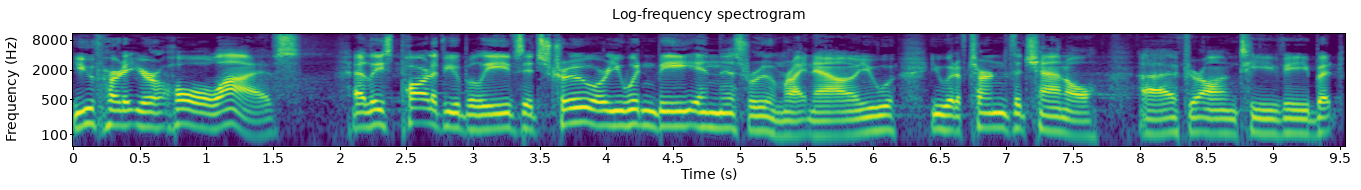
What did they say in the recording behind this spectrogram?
You've heard it your whole lives. At least part of you believes it's true, or you wouldn't be in this room right now. You, you would have turned the channel uh, if you're on TV. But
